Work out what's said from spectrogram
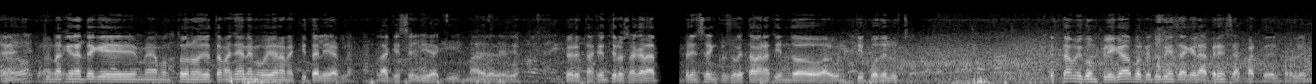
¿eh? claro, imagínate que me amontono yo esta mañana y me voy a la mezquita a liarla. La que se lía aquí, madre de Dios. Pero esta gente lo saca a la prensa, incluso que estaban haciendo algún tipo de lucha. Está muy complicado porque tú piensas que la prensa es parte del problema.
